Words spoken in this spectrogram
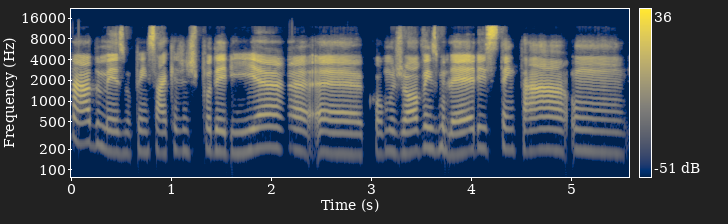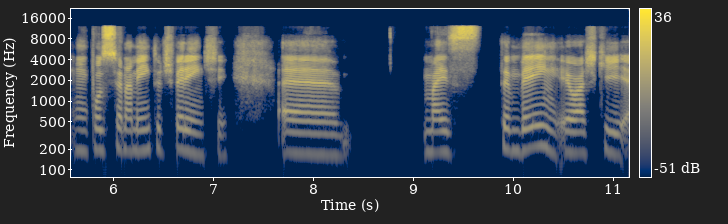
imaginar mesmo pensar que a gente poderia, é, como jovens mulheres, tentar um, um posicionamento diferente. É, mas também, eu acho que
